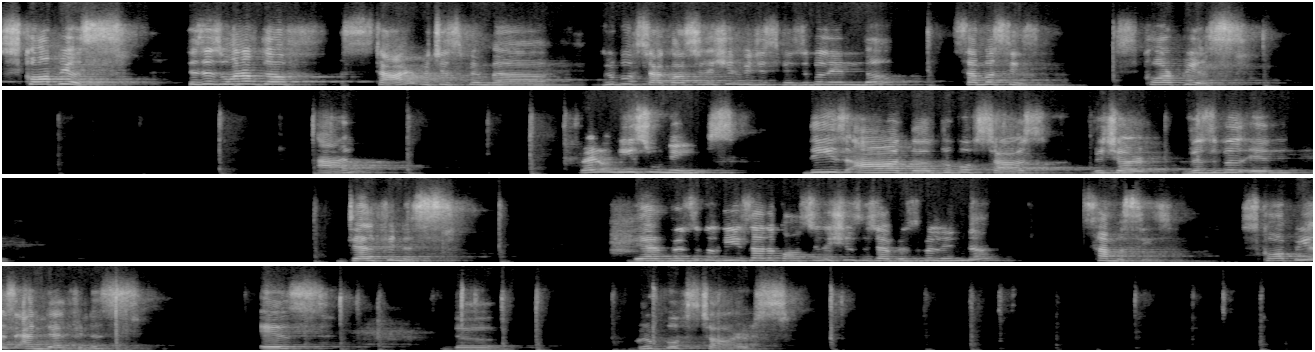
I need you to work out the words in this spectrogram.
Scorpius. This is one of the star, which is uh, group of star constellation, which is visible in the summer season. Scorpius. And right on these two names, these are the group of stars which are visible in Delphinus. They are visible, these are the constellations which are visible in the summer season. Scorpius and Delphinus is the group of stars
